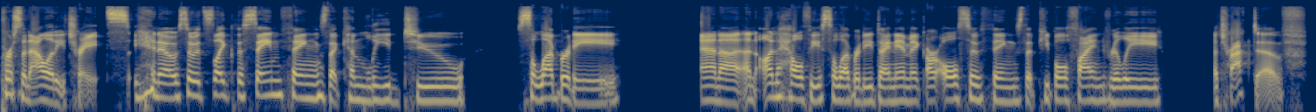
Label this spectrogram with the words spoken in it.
personality traits, you know? So it's like the same things that can lead to celebrity and a, an unhealthy celebrity dynamic are also things that people find really attractive.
